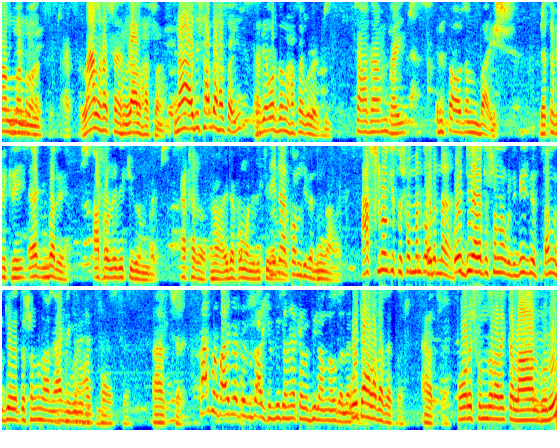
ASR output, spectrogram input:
লাল লাল আচ্ছা লাল হাসা। লাল হাসা। না এটা সাদা হাসাই এটা হাসা করে আর কি। চা দাম ভাই? এটা দাম বাইশ। বেচা বিক্রি? একবারে আঠারো বিক্রি করুন ভাই। আঠারো? হ্যাঁ এটা কমালে বিক্রি। এটা আর কম দিবেন না। আসলেও কিছু সম্মান করবেন না? ওই দুই হাজার সম্মান করছি বিশ বেচতাম দুই হাজার সম্মান আমি আগে বলে আচ্ছা আচ্ছা আচ্ছা। তারপর ভাই যদি আইসে দিকে আমি এক হাজার দিলাম না ওটা। ওইটা আলাদা ব্যাপার। আচ্ছা পরে সুন্দর আরেকটা লাল গরু।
